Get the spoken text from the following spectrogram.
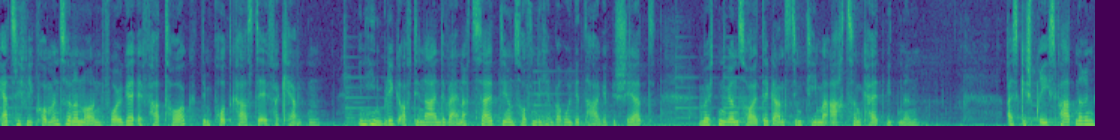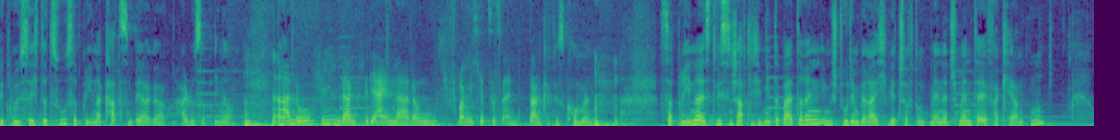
Herzlich willkommen zu einer neuen Folge FH Talk, dem Podcast der FH Kärnten. In Hinblick auf die nahende Weihnachtszeit, die uns hoffentlich ein paar ruhige Tage beschert, möchten wir uns heute ganz dem Thema Achtsamkeit widmen. Als Gesprächspartnerin begrüße ich dazu Sabrina Katzenberger. Hallo Sabrina. Hallo, vielen Dank für die Einladung. Ich freue mich hier zu sein. Danke fürs Kommen. Sabrina ist wissenschaftliche Mitarbeiterin im Studienbereich Wirtschaft und Management der FH Kärnten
